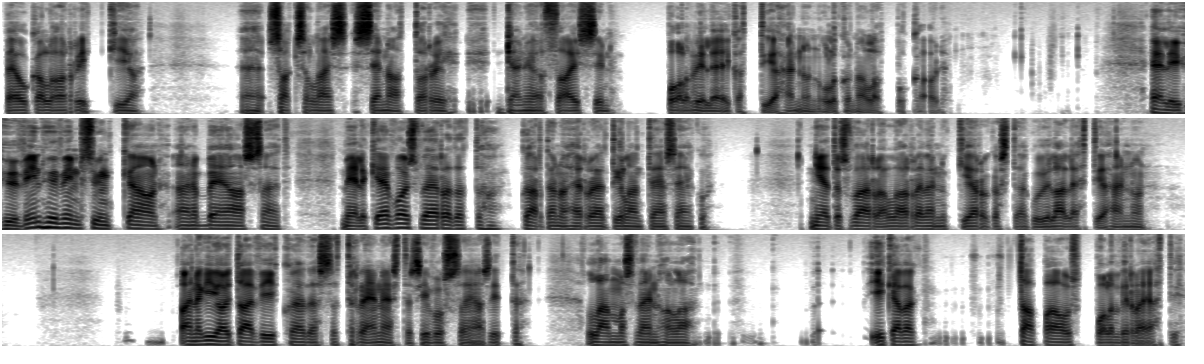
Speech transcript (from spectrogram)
peukalo on rikki ja saksalaissenaattori Daniel Theisin polvi leikattiin ja hän on ulkona loppukauden. Eli hyvin, hyvin synkkää on NBAssa, että melkein voisi verrata tuohon kartanoherrojen tilanteeseen, kun Nietosvaaralla on revennyt kierrokasta joku ylälehti ja hän on ainakin joitain viikkoja tässä treeneistä sivussa ja sitten Lammas Venhola, ikävä tapaus, polvi räjähti.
